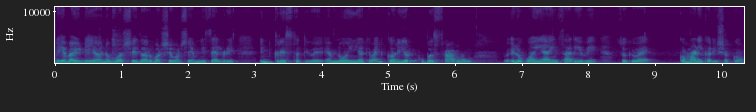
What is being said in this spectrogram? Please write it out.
day by day અને વર્ષે દર વર્ષે વર્ષે એમની સેલરી ઇન્ક્રીઝ થતી હોય. એમનું અહીંયા કહેવાય ને કરિયર ખૂબ જ સારું એ લોકો અહીંયા અહીં સારી એવી, શું કહેવાય કમાણી કરી શકો.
